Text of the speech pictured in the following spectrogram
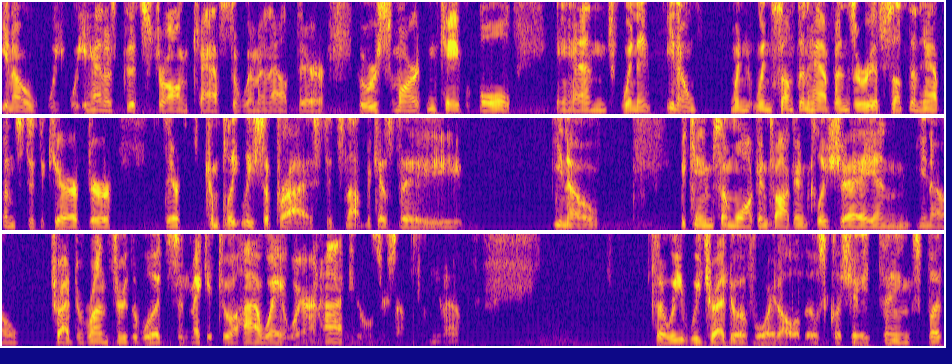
you know, we, we had a good, strong cast of women out there who were smart and capable. And when it, you know, when, when something happens or if something happens to the character, they're completely surprised. It's not because they, you know, became some walking, talking cliche and, you know, tried to run through the woods and make it to a highway wearing high heels or something, you know. So we, we tried to avoid all of those cliched things, but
